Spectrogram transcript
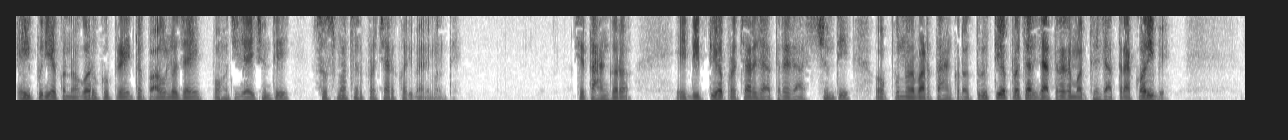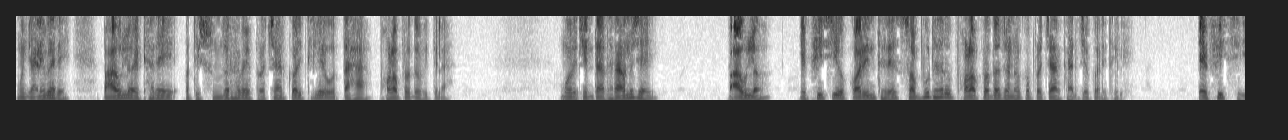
ଏହିପରି ଏକ ନଗରକୁ ପ୍ରେରିତ ପାଉଲ ଯାଇ ପହଞ୍ଚି ଯାଇଛନ୍ତି ସୁଷମାଚାର ପ୍ରଚାର କରିବା ନିମନ୍ତେ। ସେ ତାହାଙ୍କର ଏହି ଦ୍ୱିତୀୟ ପ୍ରଚାର ଯାତ୍ରାରେ ଆସିଛନ୍ତି ଓ ପୁନର୍ବାର ତାହାଙ୍କର ତୃତୀୟ ପ୍ରଚାର ଯାତ୍ରାରେ ମଧ୍ୟ ଯାତ୍ରା କରିବେ। ମୁଁ ଜାଣିବାରେ ପାଉଲ ଏଠାରେ ଅତି ସୁନ୍ଦର ଭାବେ ପ୍ରଚାର କରିଥିଲେ ଓ ତାହା ଫଳପ୍ରଦ ହୋଇଥିଲା। ମୋର ଚିନ୍ତାଧାରା ଅନୁଯାୟୀ ପାଉଲ ଏଫିସି ଓ କରିନ୍ଥରେ ସବୁଠାରୁ ଫଳପ୍ରଦଜନକ ପ୍ରଚାର କାର୍ଯ୍ୟ କରିଥିଲେ। ଏଫିସି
